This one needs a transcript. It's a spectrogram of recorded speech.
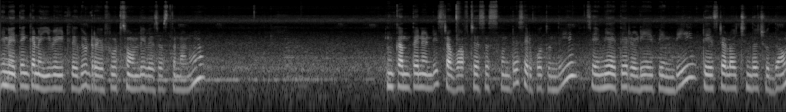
నేనైతే ఇంకా నెయ్యి వేయట్లేదు డ్రై ఫ్రూట్స్ ఓన్లీ వేసేస్తున్నాను. ఇంకంతేనండి స్టవ్ ఆఫ్ చేసేసుకుంటే సరిపోతుంది. సేమియా అయితే రెడీ అయిపోయింది. టేస్ట్ ఎలా వచ్చిందో చూద్దాం.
